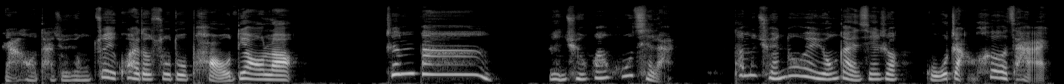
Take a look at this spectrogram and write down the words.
然后他就用最快的速度跑掉了。真棒！人群欢呼起来，他们全都为勇敢先生鼓掌喝彩。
